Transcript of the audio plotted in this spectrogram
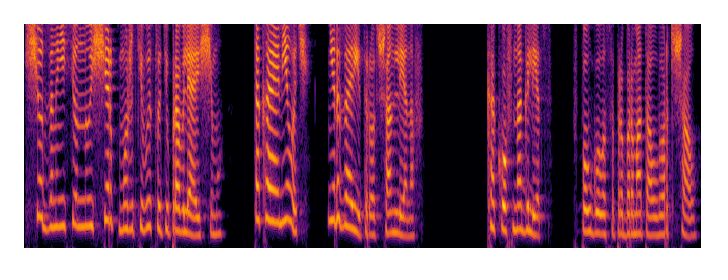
Счет за нанесенный ущерб можете выслать управляющему. Такая мелочь не разорит род Шанленов. Каков наглец, в полголоса пробормотал лорд Шал.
